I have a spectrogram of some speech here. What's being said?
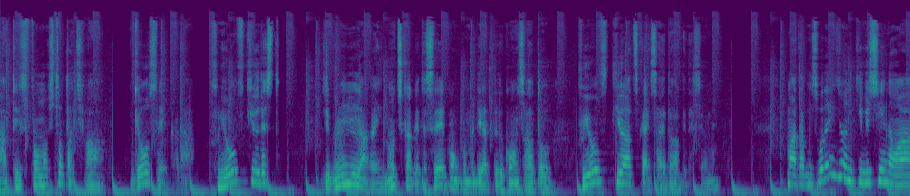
アーティストの人たちは行政から不要不急ですと。自分らが命かけて精魂込めてやってるコンサートを不要不急扱いされたわけですよね。まあ多分それ以上に厳しいのは、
